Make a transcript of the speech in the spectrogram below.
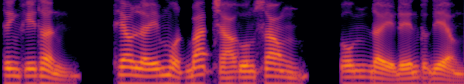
Tinh khí thần, theo lấy một bát cháo uống xong, ôm đầy đến cực điểm.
